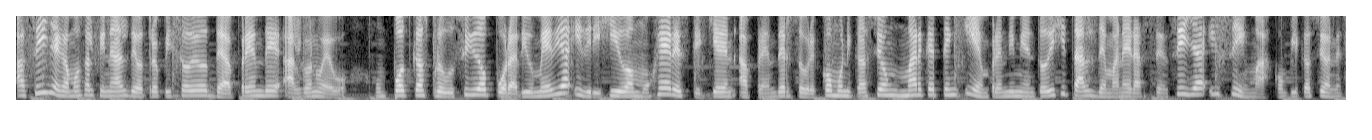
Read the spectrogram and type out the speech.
Así llegamos al final de otro episodio de Aprende algo nuevo un podcast producido por Adiu Media y dirigido a mujeres que quieren aprender sobre comunicación, marketing y emprendimiento digital de manera sencilla y sin más complicaciones.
